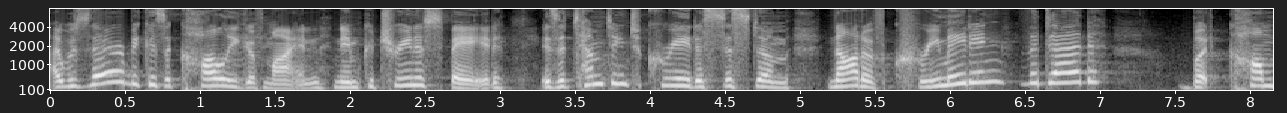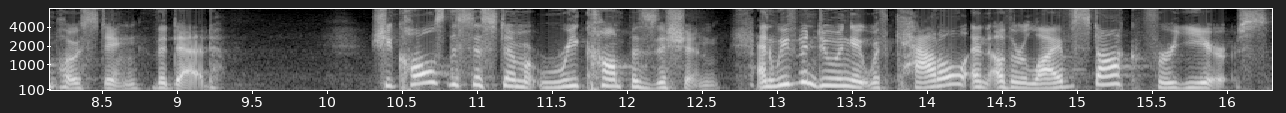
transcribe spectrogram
I was there because a colleague of mine named Katrina Spade is attempting to create a system not of cremating the dead, but composting the dead. She calls the system recomposition, and we've been doing it with cattle and other livestock for years.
